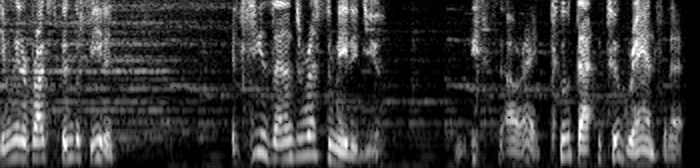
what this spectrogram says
Leader Brock's been defeated. It seems I underestimated you. Alright, two, two grand for that.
